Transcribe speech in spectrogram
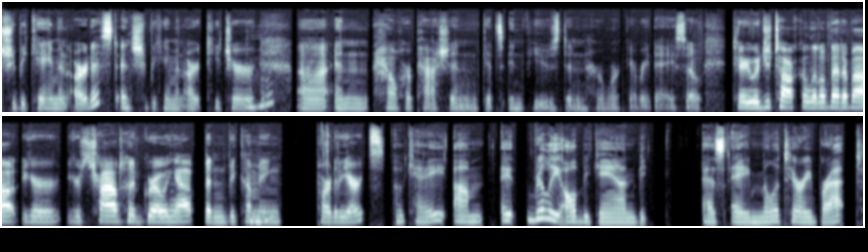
she became an artist and she became an art teacher mm-hmm. uh, and how her passion gets infused in her work every day so terry would you talk a little bit about your your childhood growing up and becoming mm-hmm. part of the arts okay um, it really all began be- as a military brat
